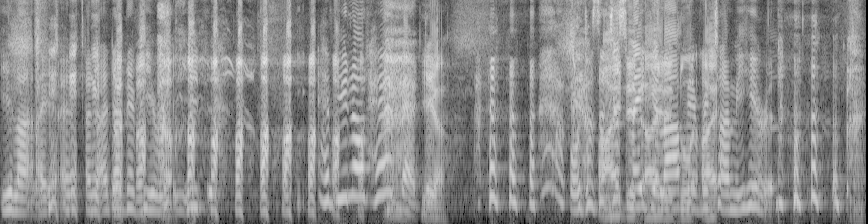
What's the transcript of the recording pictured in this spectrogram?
you like, I, I, I, don't know if you, you have you not heard that yet? Yeah. or does it just did, make you I laugh did, every I, time you hear it?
